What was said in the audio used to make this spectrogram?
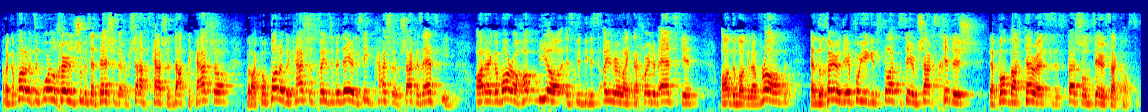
But a kaparim, it's a more l'cher in Shubas Hadesha that Rav Shach's kasha is not the kasha, but a kaparim, the kasha is chayz of the same kasha Rav Shach is asking, on a Gemara, Habbiyah is going to be this ayr like the Chayrim ask it on the Magen Avraham, and the Chayr, therefore you can still have to say Rav Shach's Chiddush, that Bob Bachteres is a special Zeres HaKosov.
